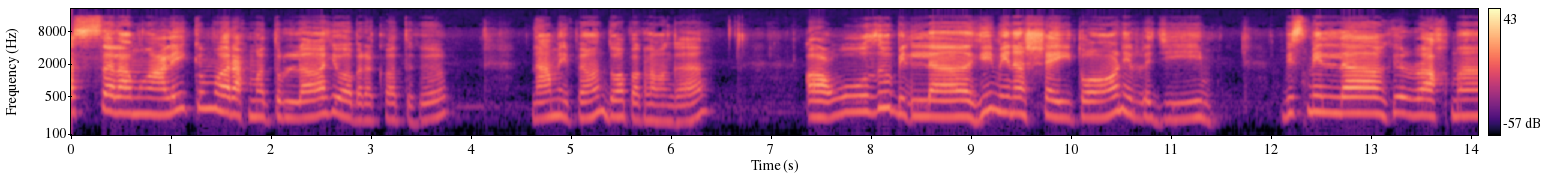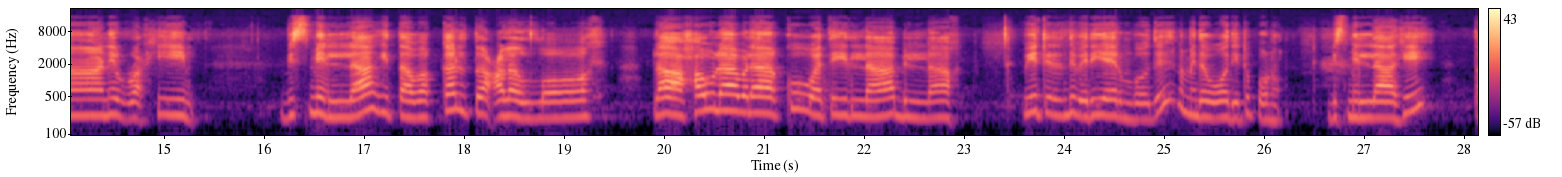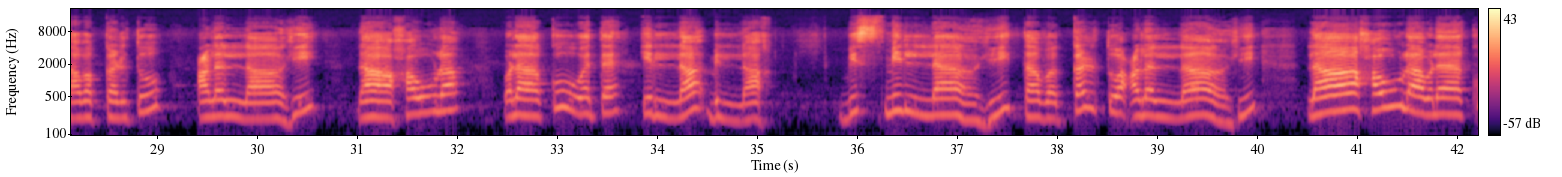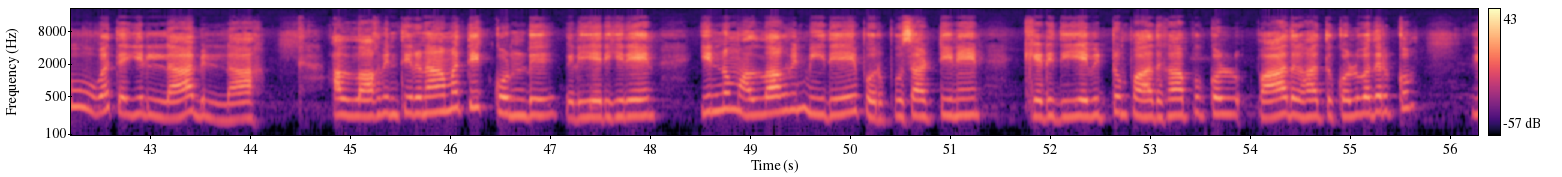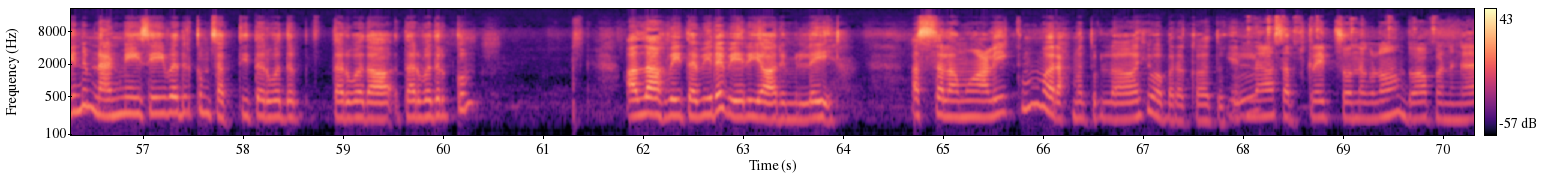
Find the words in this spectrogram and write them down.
அஸ்ஸலாமு அலைக்கும் வரமத்துல்லாஹி வபரகாத்துக்கு நாம் இப்போ துவா பார்க்கலாம் வாங்க. அவுது பில்லாஹி மினஷ் ஷைத்தானிர் ரஜீம். பிஸ்மில்லாஹிர் ரஹ்மான் ரஹீம் பிஸ்மில்லாஹி தவக்கல்து அலல்லாஹ். லா ஹவுலா வலா கூவத்தி இல்லா பில்லாஹ். வீட்டிலிருந்து வெளியேறும்போது நம்ம இதை ஓதிட்டு போகணும். பிஸ்மில்லாஹி தவக்கல்து அலல்லாஹி லா ஹவுலா வலா கூவத்த இல்லா பில்லாஹ். பிஸ்மில்லாஹி தவக்கல்து அலல்லாஹி லா ஹவுலா வலா கூவத்த இல்லா பில்லாஹ். அல்லாஹுவின் திருநாமத்தை கொண்டு வெளியேறுகிறேன். இன்னும் அல்லாஹுவின் மீதே பொறுப்பு சாட்டினேன். கெடுதியை விட்டும் பாதுகாப்பு கொள் பாதுகாத்து கொள்வதற்கும் இன்னும் நன்மையை செய்வதற்கும் சக்தி தருவதற்கு தருவதா தருவதற்கும் அல்லாஹ்வை தவிர வேறு யாரும் இல்லை. அஸ்ஸலாமு அலைக்கும் வரமத்துல்லாஹி வபரகாத்து எல்லா சப்ஸ்கிரைப் சொந்தங்களும் துவா பண்ணுங்க.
